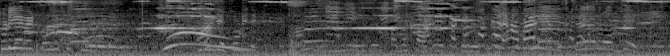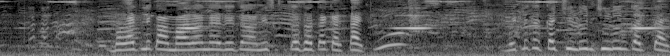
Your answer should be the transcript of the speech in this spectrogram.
थोडी वेळ वेट बघातले कामाला नाही देत आणि त्या करतायत. भेटलं का काय चिडून चिडून करतायत.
